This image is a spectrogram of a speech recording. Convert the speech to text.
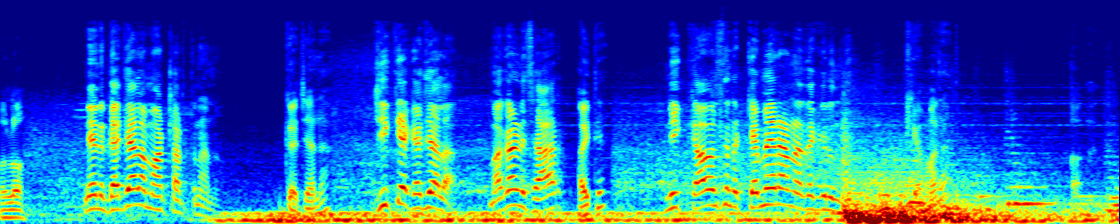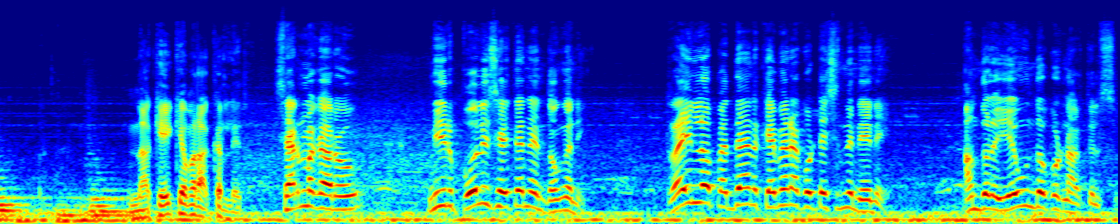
hello నేను గజాల మాట్లాడుతున్నాను. గజాల? జీకే గజాల. మగాడి సార్ అయితే? నీకు కావాల్సిన కెమెరా నా దగ్గర ఉంది. కెమెరా? నాకే కెమెరా అక్కర్లేదు. శర్మ గారు మీరు పోలీస్ అయితే నేను దొంగని. రైల్లో పెద్ద ఆయన కెమెరా కొట్టేసింది నేనే. అందులో ఏముందో కూడా నాకు తెలుసు.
